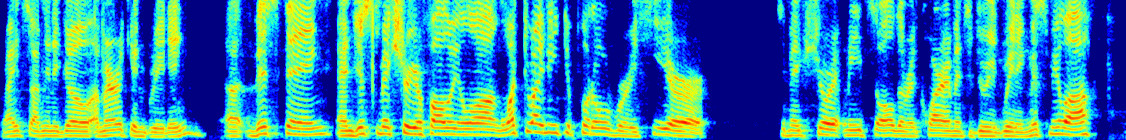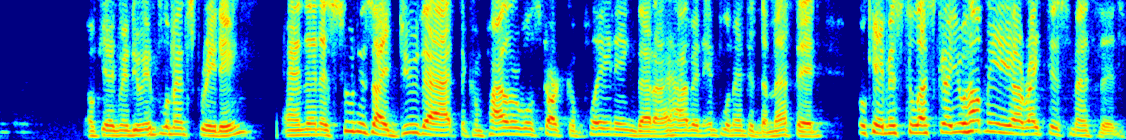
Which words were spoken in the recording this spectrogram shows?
right? So I'm going to go American greeting. Uh, this thing, and just make sure you're following along, what do I need to put over here to make sure it meets all the requirements of doing greeting. Miss Mila, okay, I'm going to do implements greeting. And then as soon as I do that, the compiler will start complaining that I haven't implemented the method. Okay, Miss Teleska, you help me uh, write this method.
